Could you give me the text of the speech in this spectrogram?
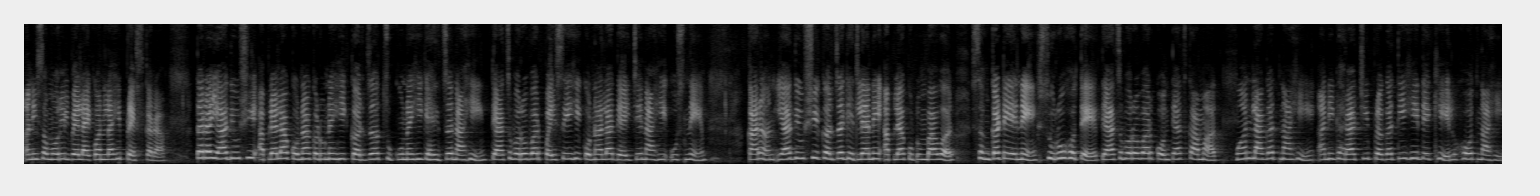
आणि समोरील बेल आयकॉनलाही प्रेस करा. तर या दिवशी आपल्याला कोणाकडूनही कर्ज चुकूनही घ्यायचं नाही त्याचबरोबर पैसेही कोणाला द्यायचे नाही उसने कारण या दिवशी कर्ज घेतल्याने आपल्या कुटुंबावर संकट येणे सुरू होते. त्याचबरोबर कोणत्याच कामात मन लागत नाही आणि घराची प्रगतीही देखील होत नाही.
